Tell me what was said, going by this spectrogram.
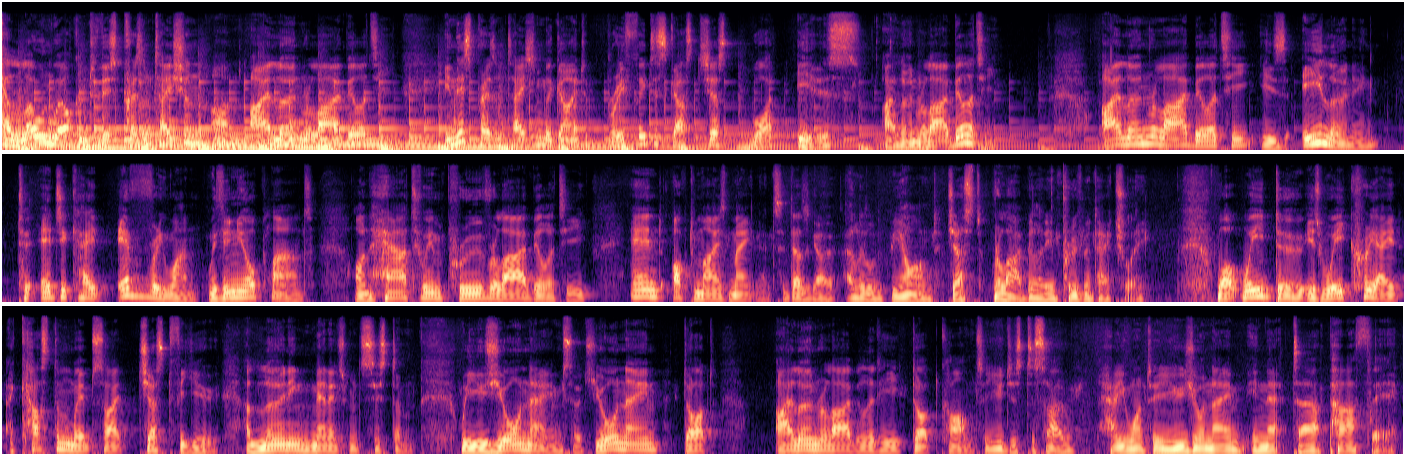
Hello and welcome to this presentation on iLearn Reliability. In this presentation we're going to briefly discuss just what is iLearn Reliability. iLearn Reliability is e-learning to educate everyone within your plant on how to improve reliability and optimize maintenance. It does go a little bit beyond just reliability improvement actually. What we do is we create a custom website just for you, a learning management system. We use your name, so it's your name dot ilearnreliability.com. So you just decide how you want to use your name in that uh, path there.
